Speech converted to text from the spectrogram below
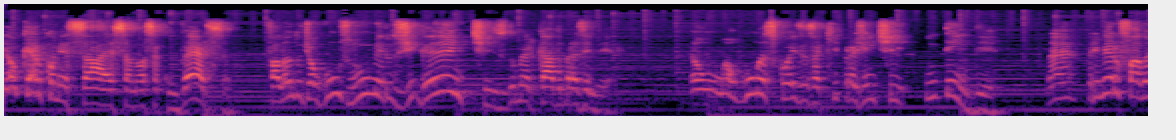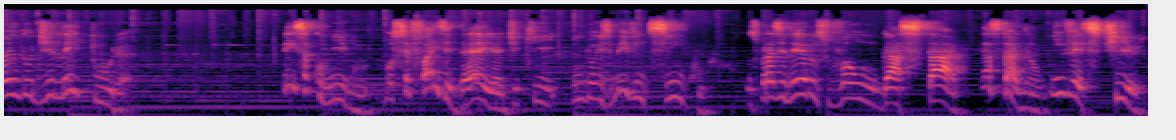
E eu quero começar essa nossa conversa falando de alguns números gigantes do mercado brasileiro. Então, algumas coisas aqui para a gente entender. Né? Primeiro, falando de leitura. Pensa comigo, você faz ideia de que em 2025 os brasileiros vão gastar, gastar não, investir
